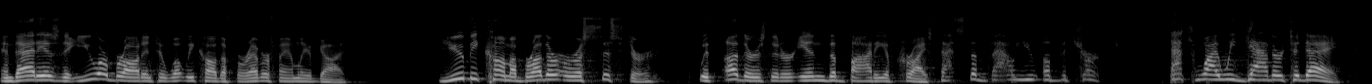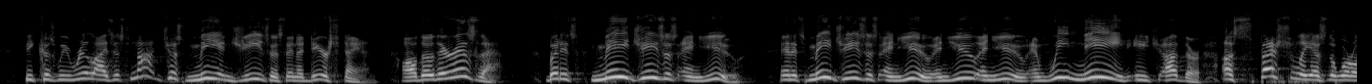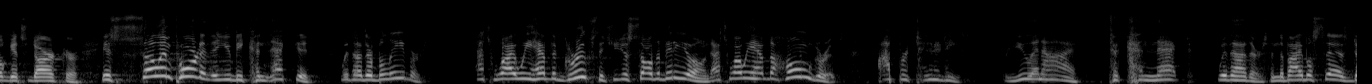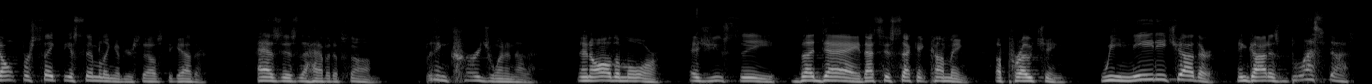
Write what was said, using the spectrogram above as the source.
And that is that you are brought into what we call the forever family of God. You become a brother or a sister with others that are in the body of Christ. That's the value of the church. That's why we gather today, because we realize it's not just me and Jesus in a deer stand, although there is that, but it's me, Jesus, and you. And it's me, Jesus, and you, and you, and you. And we need each other, especially as the world gets darker. It's so important that you be connected with other believers. That's why we have the groups that you just saw the video on. That's why we have the home groups. Opportunities for you and I to connect with others. And the Bible says, don't forsake the assembling of yourselves together, as is the habit of some, but encourage one another. And all the more as you see the day, that's his second coming approaching. We need each other, and God has blessed us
